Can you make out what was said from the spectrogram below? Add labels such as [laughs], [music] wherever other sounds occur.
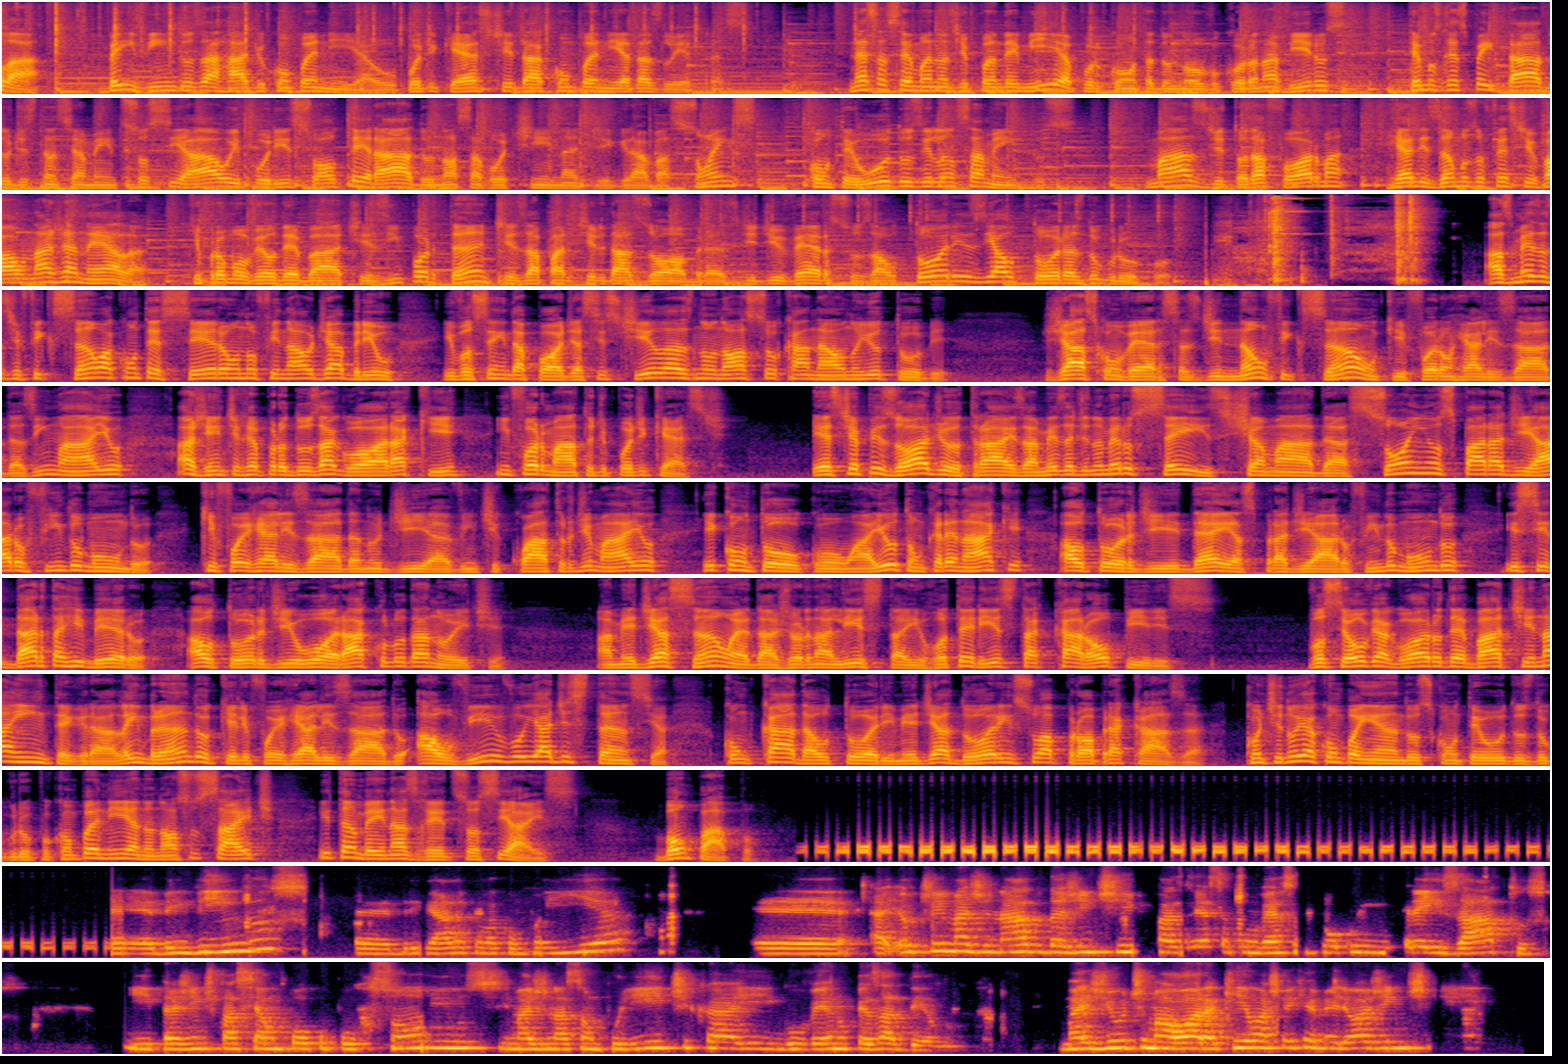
Olá, bem-vindos à Rádio Companhia, o podcast da Companhia das Letras. Nessas semanas de pandemia, por conta do novo coronavírus, temos respeitado o distanciamento social e por isso alterado nossa rotina de gravações, conteúdos e lançamentos. Mas, de toda forma, realizamos o festival Na Janela, que promoveu debates importantes a partir das obras de diversos autores e autoras do grupo. As mesas de ficção aconteceram no final de abril e você ainda pode assisti-las no nosso canal no YouTube. Já as conversas de não ficção, que foram realizadas em maio, a gente reproduz agora aqui em formato de podcast. Este episódio traz a mesa de número 6, chamada Sonhos para Adiar o Fim do Mundo, que foi realizada no dia 24 de maio e contou com Ailton Krenak, autor de Ideias para Adiar o Fim do Mundo, e Siddhartha Ribeiro, autor de O Oráculo da Noite. A mediação é da jornalista e roteirista Carol Pires. Você ouve agora o debate na íntegra, lembrando que ele foi realizado ao vivo e à distância, com cada autor e mediador em sua própria casa. Continue acompanhando os conteúdos do Grupo Companhia no nosso site e também nas redes sociais. Bom papo! É, Bem-vindos, é, obrigada pela companhia. É, eu tinha imaginado da gente fazer essa conversa um pouco em três atos e para a gente passear um pouco por sonhos, imaginação política e governo pesadelo. Mas de última hora aqui eu achei que é melhor a gente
